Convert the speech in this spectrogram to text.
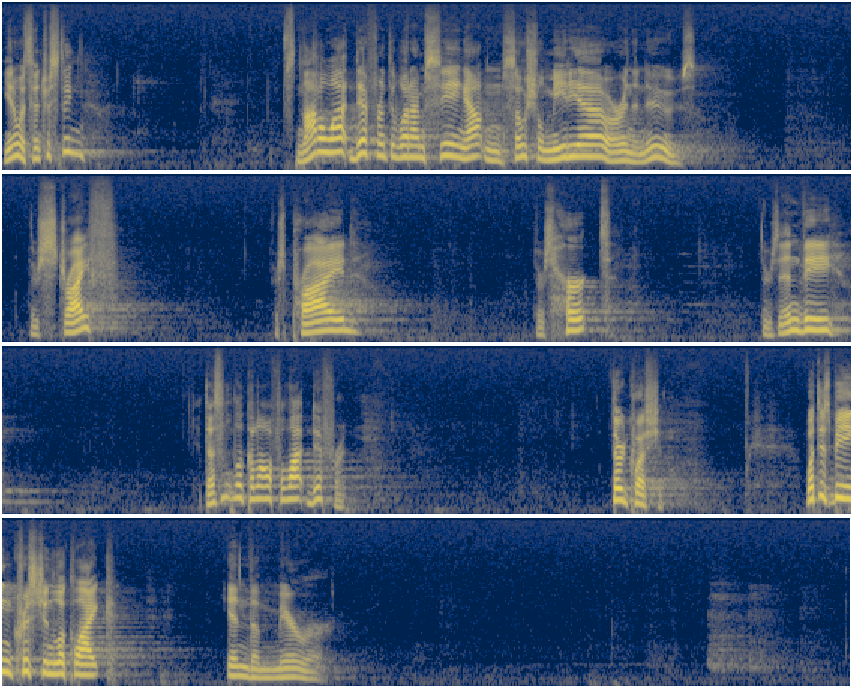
You know what's interesting? It's not a lot different than what I'm seeing out in social media or in the news. There's strife, there's pride, there's hurt, there's envy. It doesn't look an awful lot different. Third question What does being Christian look like in the mirror?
